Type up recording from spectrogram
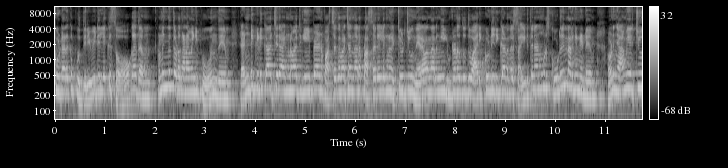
കൂട്ടുകാർക്കും പുതിരി വീഡിയോയിലേക്ക് സ്വാഗതം. നമ്മൾ ഇന്ന് തുടങ്ങാൻ വേണ്ടി പോകുന്നത് രണ്ട് കിടക്കാച്ചിര അങ്ങനെ വാച്ച് ഗെയിം ആണ്. ഫസ്റ്റത്തെ മാച്ച് അന്നേരം പ്ലസ് ഇങ്ങനെ വെച്ച് പിടിച്ചു നേരെ വന്നിറങ്ങി ലൂട്ടണത് ഇത് വാരിക്കൊണ്ടിരിക്കുകയാണ്. അന്നേരം സൈഡിൽ തന്നെയാണ് കൂടി സ്കൂളിൽ തന്നെ ഇറങ്ങിയിട്ടുണ്ട്. അതുകൊണ്ട് ഞാൻ വിചാരിച്ചു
